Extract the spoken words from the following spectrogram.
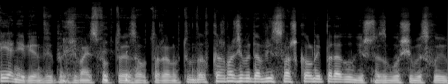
Ja nie wiem, wie- proszę Państwo, kto jest autorem. W każdym razie wydawnictwa szkolne i pedagogiczne zgłosiły swój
